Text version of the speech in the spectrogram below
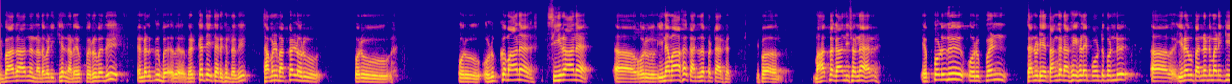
இவ்வாறான நடவடிக்கைகள் நடைபெறுவது எங்களுக்கு வெ- வெட்கத்தை தருகின்றது. தமிழ் மக்கள் ஒரு ஒரு ஒரு ஒழுக்கமான சீரான ஒரு இனமாக கருதப்பட்டார்கள். இப்போ மகாத்மா காந்தி சொன்னார் எப்பொழுது ஒரு பெண் தன்னுடைய தங்க நகைகளை போட்டுக்கொண்டு இரவு பன்னெண்டு மணிக்கு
